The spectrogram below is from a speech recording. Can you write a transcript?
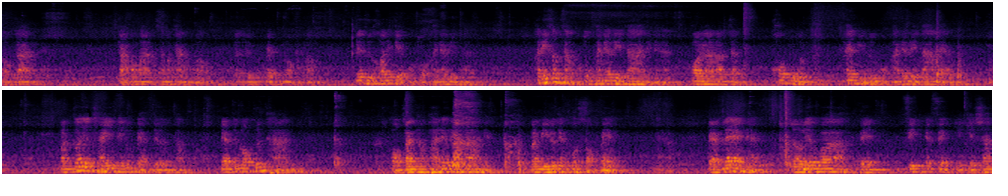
ต่อการกาประมาณสมการของเราหรือแบบนอกของเรานั่คือข้อที่เปรียบของตัว Final Data คราวนี้คำสั่งของตัว Final Data เนี่ยนะครับพอเราเราจัดข้อมูลให้มีรูปของ Final Data แล้ว มันก็ยังใช้ในรูปแบบเดิมครับ แบบจำลองพื้นฐานของการทำ Final Data เนี่ยมันมีด้วยกันทั้งหมดสองแบบนะครับแบบแรกเนี่ย เราเรียกว่าเป็น Fixed Effect Regression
